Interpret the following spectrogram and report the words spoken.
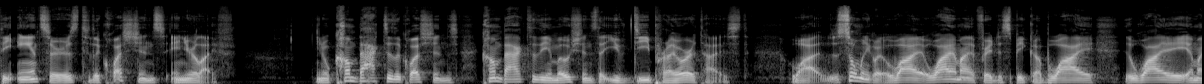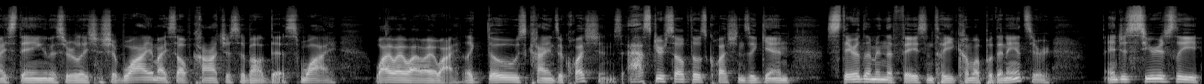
the answers to the questions in your life. You know, come back to the questions, come back to the emotions that you've deprioritized. Why? So many questions. Why? Why am I afraid to speak up? Why? Why am I staying in this relationship? Why am I self conscious about this? Why? Why? Why? Why? Why? Why? Like those kinds of questions. Ask yourself those questions again. Stare them in the face until you come up with an answer, and just seriously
